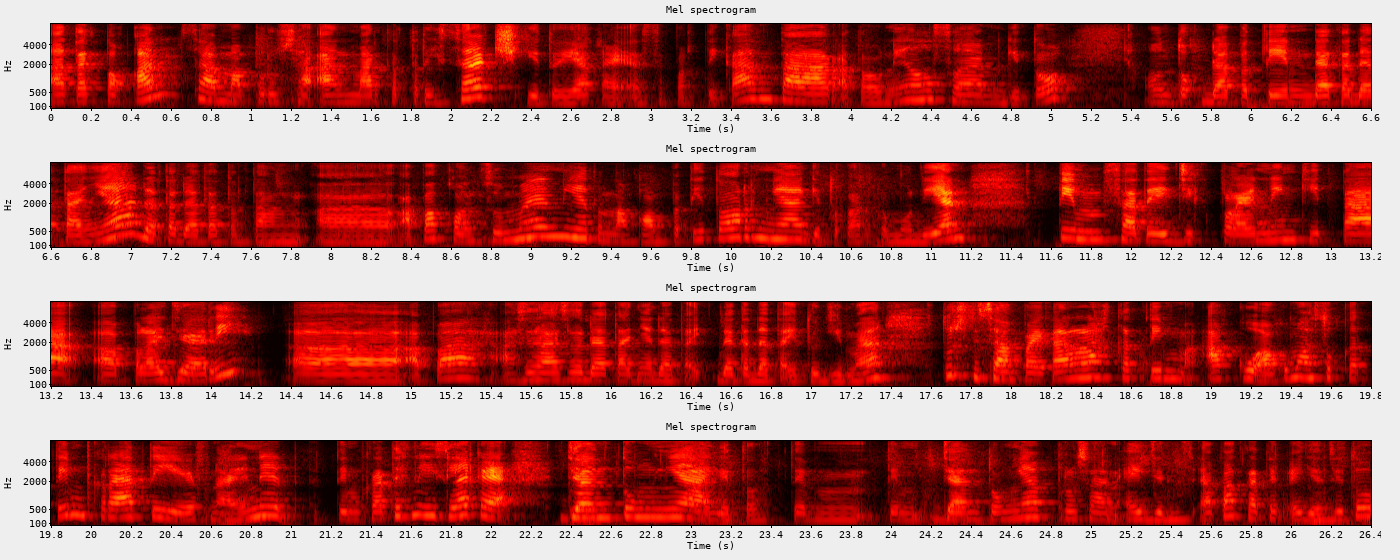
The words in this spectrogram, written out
uh, tektokan sama perusahaan market research gitu ya kayak seperti Kantar atau Nielsen gitu untuk dapetin data-data datanya data-data tentang uh, apa konsumennya tentang kompetitornya gitu kan. Kemudian tim strategic planning kita uh, pelajari uh, apa hasil-hasil datanya data data-data itu gimana. Terus disampaikanlah ke tim aku aku masuk ke tim kreatif. Nah ini tim kreatif nih istilahnya kayak jantungnya gitu. Tim tim jantungnya perusahaan agency apa kreatif agency itu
